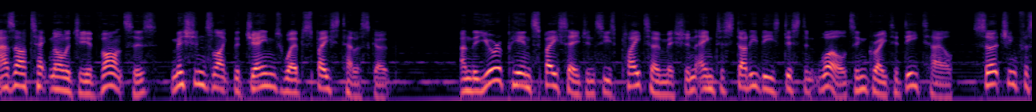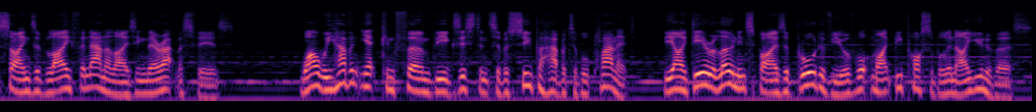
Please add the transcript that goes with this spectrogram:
As our technology advances, missions like the James Webb Space Telescope, and the European Space Agency's Plato mission aimed to study these distant worlds in greater detail, searching for signs of life and analyzing their atmospheres. While we haven't yet confirmed the existence of a superhabitable planet, the idea alone inspires a broader view of what might be possible in our universe.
